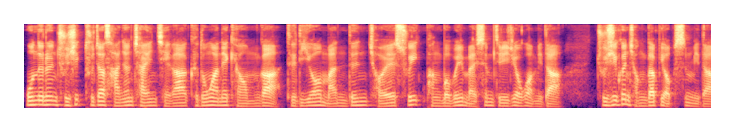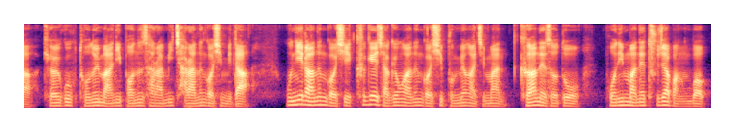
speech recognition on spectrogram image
오늘은 주식 투자 4년 차인 제가 그동안의 경험과 드디어 만든 저의 수익 방법을 말씀드리려고 합니다. 주식은 정답이 없습니다. 결국 돈을 많이 버는 사람이 잘하는 것입니다. 운이라는 것이 크게 작용하는 것이 분명하지만 그 안에서도 본인만의 투자 방법,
